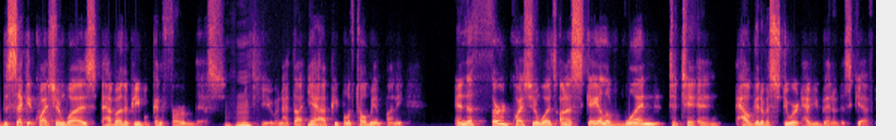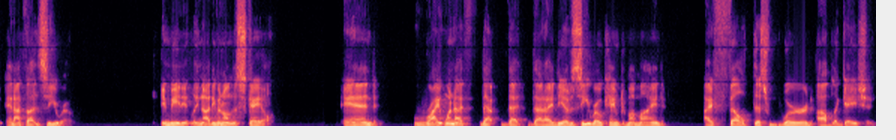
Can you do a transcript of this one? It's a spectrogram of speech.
The second question was have other people confirmed this mm-hmm. with you? And i thought yeah people have told me i'm funny. And the third question was on a scale of one to ten how good of a steward have you been of this gift? And i thought zero immediately, not even on the scale. And right when I that that that idea of zero came to my mind, I felt this word obligation.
